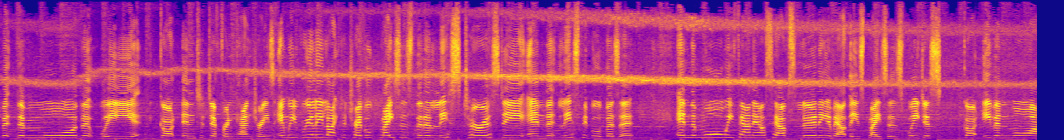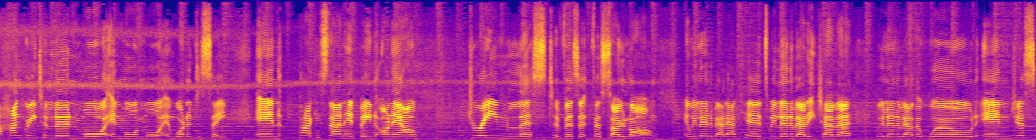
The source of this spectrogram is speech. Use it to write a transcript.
But the more that we got into different countries, and we really like to travel places that are less touristy and that less people visit, and the more we found ourselves learning about these places, we just got even more hungry to learn more and more and more and wanted to see. And Pakistan had been on our dream list to visit for so long. And we learn about our kids, we learn about each other, we learn about the world and just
